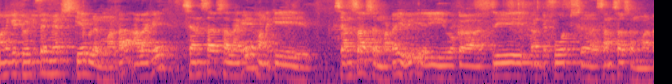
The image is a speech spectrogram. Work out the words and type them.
మనకి ట్వంటీ ఫైవ్ మినిట్స్ కేబుల్ అనమాట అలాగే సెన్సార్స్ అలాగే మనకి సెన్సార్స్ అనమాట ఇవి ఈ ఒక త్రీ అంటే ఫోర్ సెన్సార్స్ అనమాట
